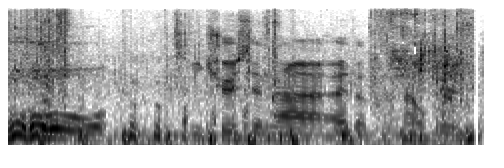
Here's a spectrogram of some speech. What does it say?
О, На этот, на упреждение.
